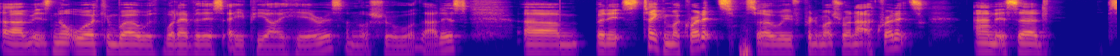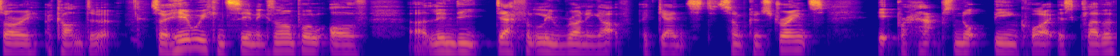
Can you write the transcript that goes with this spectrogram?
Um, it's not working well with whatever this API here is. I'm not sure what that is, um, but it's taken my credits. So we've pretty much run out of credits and it said, sorry, I can't do it. So here we can see an example of uh, Lindy definitely running up against some constraints, it perhaps not being quite as clever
